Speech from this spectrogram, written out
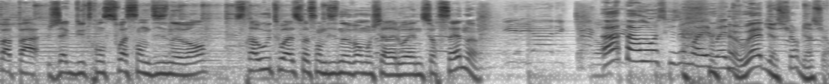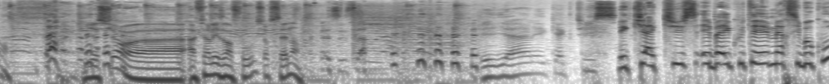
papa Jacques Dutronc, 79 ans. Tu seras où toi, à 79 ans, mon cher Eloane, sur scène? Ah pardon, excusez-moi Eloane. Ouais, bien sûr, bien sûr. Bien sûr, euh, à faire les infos sur scène. C'est ça. Et il y a les cactus. Les cactus. Eh ben écoutez, merci beaucoup.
